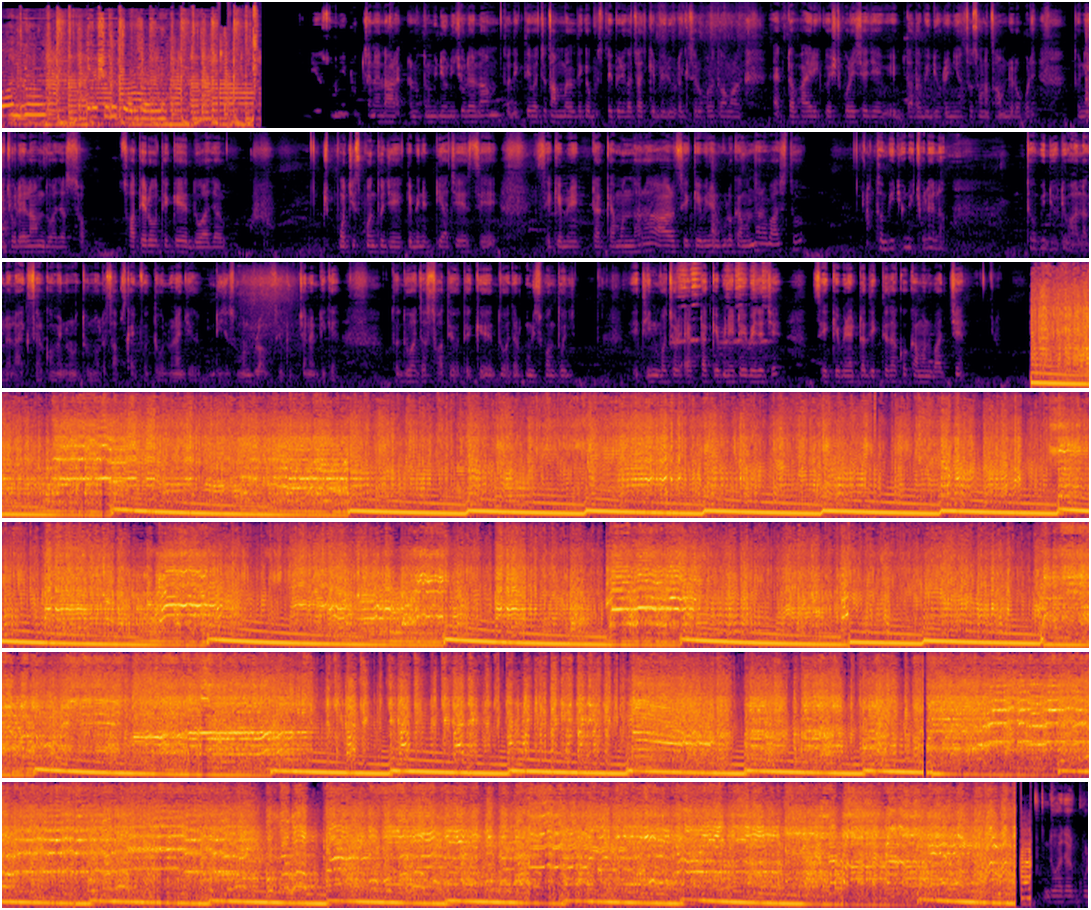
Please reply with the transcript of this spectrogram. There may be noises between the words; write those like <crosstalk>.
বন্ধু, এটা শুধু তোর জন্য। চ্যানেল আর একটা নতুন ভিডিও নিয়ে চলে এলাম। তো দেখতে পাচ্ছ থাম্বনেল দেখে বুঝতেই পেরে গেছো আজকের ভিডিওটা কিসের উপরে। তো আমার একটা ভাই রিকোয়েস্ট করেছে যে দাদা ভিডিওটা নিয়ে আসো সোনা সাউন্ডের ওপরে তো নিয়ে চলে এলাম দু হাজার সতেরো থেকে দু হাজার পঁচিশ পর্যন্ত যে ক্যাবিনেটটি আছে, সে সে ক্যাবিনেটটা কেমন ধারা আর সে ক্যাবিনেটগুলো কেমন ধারা বাজতো। তো ভিডিও নিয়ে চলে এলাম। তো ভিডিওটি ভালো লাগলে লাইক শেয়ার কমেন্ট নতুন হলে সাবস্ক্রাইব করতে বলবেন না। যে ডিজে সুমন ব্লগস ইউটিউব চ্যানেলটিকে তো দু হাজার সতেরো থেকে দু হাজার উনিশ পর্যন্ত এই তিন বছর একটা ক্যাবিনেটেই বেজেছে। সেই ক্যাবিনেটটা দেখতে থাকো কেমন বাজছে।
